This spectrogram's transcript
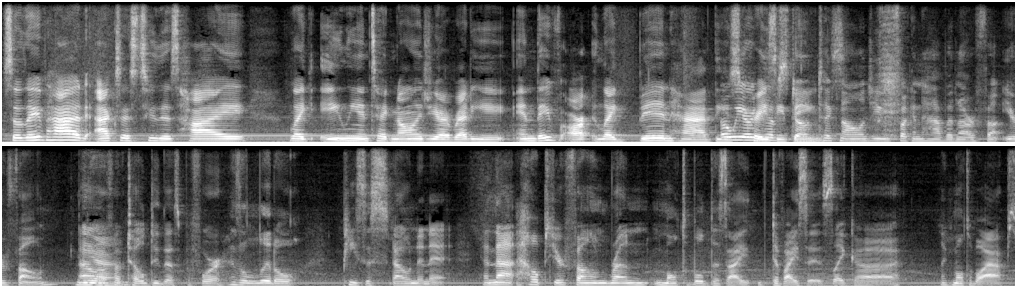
So they've had access to this high like alien technology already and they've ar- like been had these oh, we already crazy have stone things. technology. You fucking have in our phone, your phone. I don't know if I've told you this before. It has a little piece of stone in it, and that helps your phone run multiple desi- devices, like uh, like multiple apps.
